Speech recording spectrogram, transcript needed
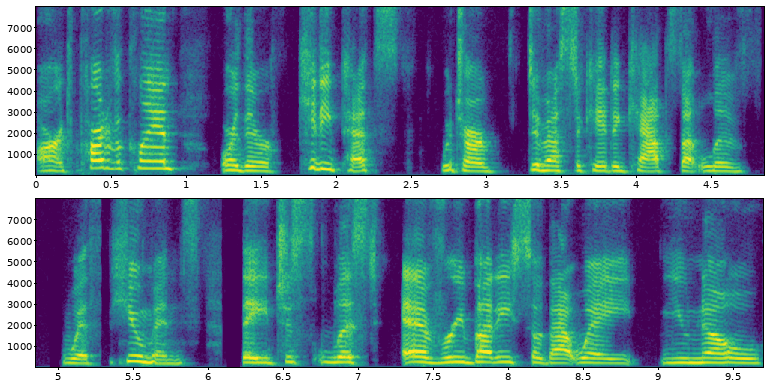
aren't part of a clan, or they're kitty pets, which are domesticated cats that live with humans. They just list everybody so that way you know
